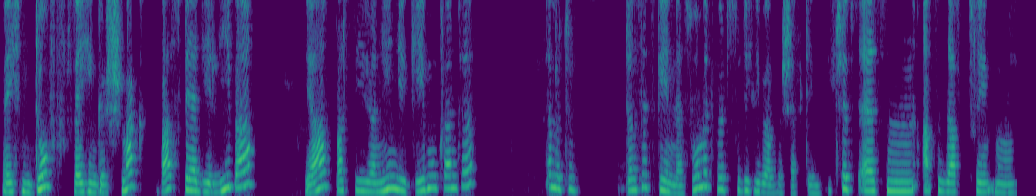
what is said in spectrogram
Welchen Duft, welchen Geschmack? Was wäre dir lieber, ja, was die Janine dir geben könnte, damit du das jetzt gehen lässt? Womit würdest du dich lieber beschäftigen? Chips essen, Apfelsaft trinken,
